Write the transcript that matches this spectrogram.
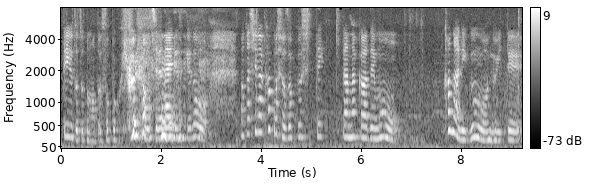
っていうとちょっとまた嘘っぽく聞こえるかもしれないですけど 私が過去所属してきた中でもかなり群を抜いて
